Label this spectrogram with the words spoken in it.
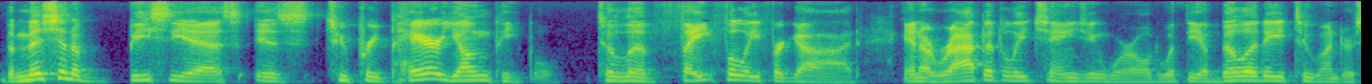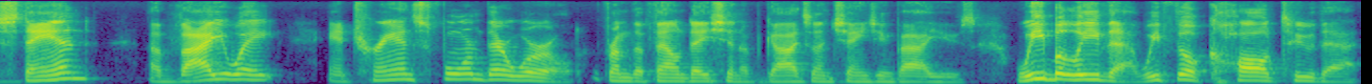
The mission of BCS is to prepare young people to live faithfully for God in a rapidly changing world with the ability to understand, evaluate, and transform their world from the foundation of God's unchanging values. We believe that. We feel called to that.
